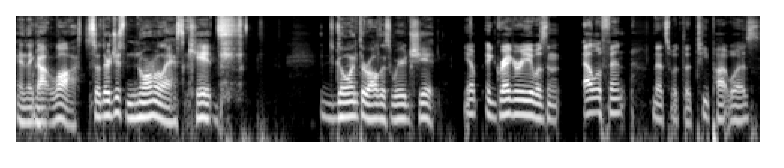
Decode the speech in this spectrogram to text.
and they got lost. So they're just normal ass kids going through all this weird shit. Yep. And Gregory was an elephant. That's what the teapot was.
